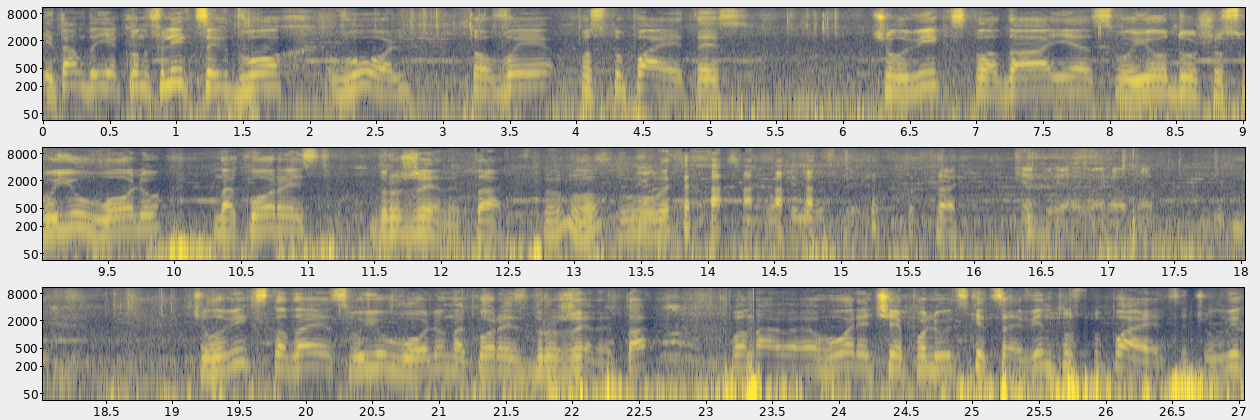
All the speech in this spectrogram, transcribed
І там, де є конфлікт цих двох воль, то ви поступаєтесь. Чоловік складає свою душу, свою волю на користь дружини. Так. Ну, ну. Чоловік складає свою волю на користь дружини. Та? Вона, е, говорячи по-людськи, це він поступається. Чоловік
